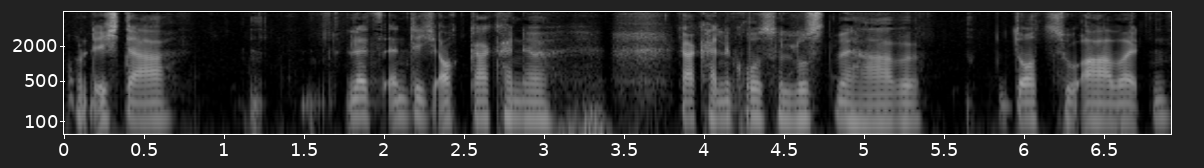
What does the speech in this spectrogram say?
Und ich da letztendlich auch gar keine, gar keine große Lust mehr habe, dort zu arbeiten.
